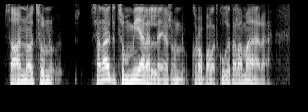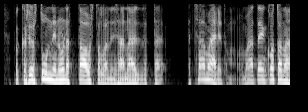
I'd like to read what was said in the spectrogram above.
Sä, annoit sun, sä näytit sun mielelle ja sun kropalle, että kuka täällä määrää. Vaikka se olisi tunnin unet taustalla, niin sä näytit, että, että sä määritä mua. Mä tein kotona,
